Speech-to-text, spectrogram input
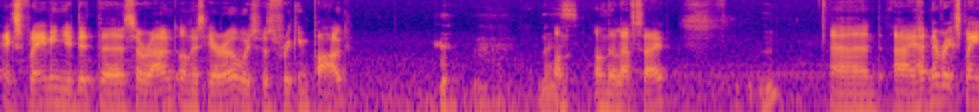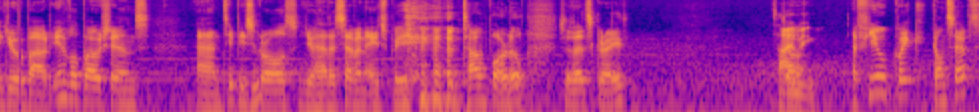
explaining. You did the surround on this hero, which was freaking pog on Nice. on the left side. Mhm. And I had never explained you about invul potions and TP scrolls. You had a 7 HP town portal, so that's great. Timing. A few quick concepts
